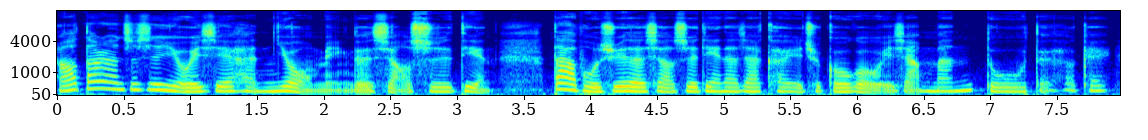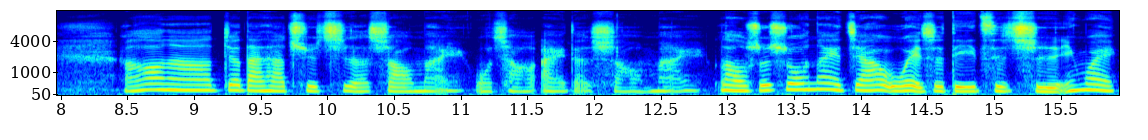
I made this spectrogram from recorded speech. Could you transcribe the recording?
然后当然就是有一些很有名的小吃店，大埔区的小吃店大家可以去 Google 一下，蛮多的，OK。然后呢，就带他去吃了烧麦，我超爱的烧麦。老实说，那一家我也是第一次吃，因为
